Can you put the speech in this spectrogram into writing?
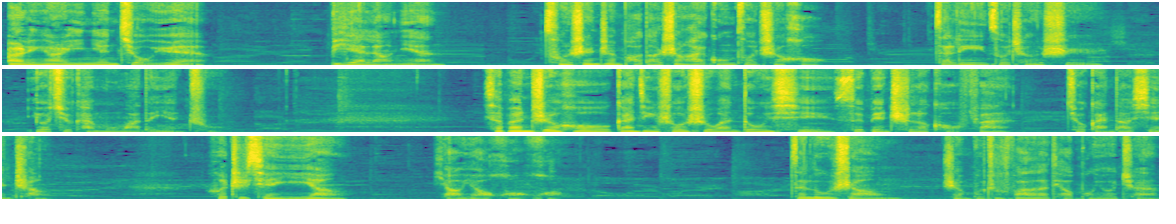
二零二一年九月。毕业两年，从深圳跑到上海工作之后，在另一座城市又去看木马的演出。下班之后，赶紧收拾完东西，随便吃了口饭，就赶到现场，和之前一样，摇摇晃晃。在路上忍不住发了条朋友圈：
